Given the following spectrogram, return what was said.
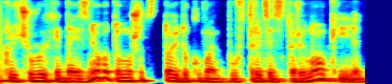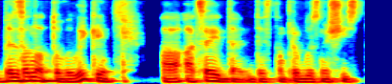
ключових ідей з нього, тому що той документ був 30 сторінок і якби занадто великий, а, а цей де- десь там приблизно 6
